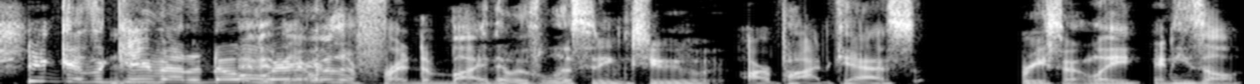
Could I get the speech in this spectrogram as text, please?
because it came out of nowhere. There was a friend of mine that was listening to our podcast recently, and he's all,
